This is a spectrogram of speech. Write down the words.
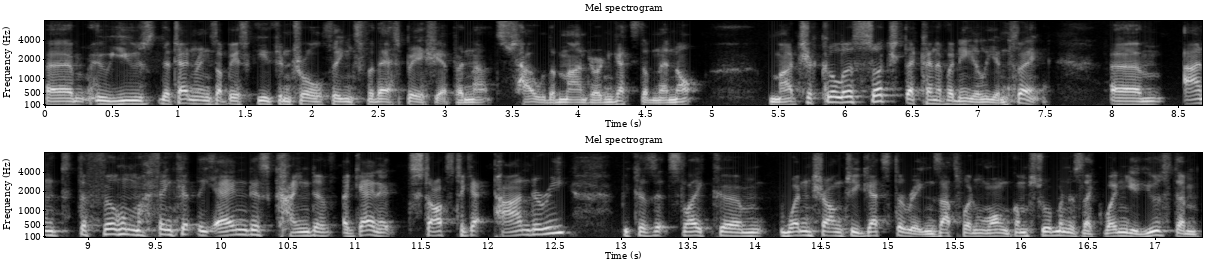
um, who use the Ten Rings are basically control things for their spaceship, and that's how the Mandarin gets them. They're not magical as such; they're kind of an alien thing. Um, and the film, I think, at the end is kind of again, it starts to get pandery because it's like um, when Shang Chi gets the rings, that's when one comes to him and is like, when you use them,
